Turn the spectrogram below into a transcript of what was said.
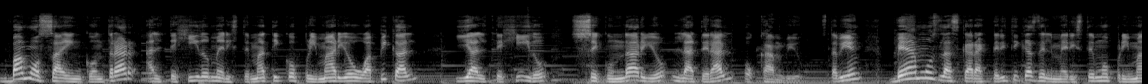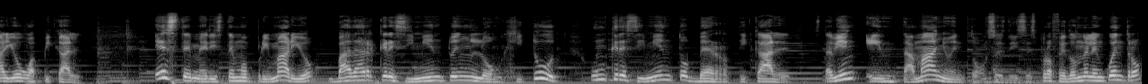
vamos a encontrar al tejido meristemático primario o apical y al tejido secundario lateral o cambio. ¿Está bien? Veamos las características del meristemo primario o apical. Este meristemo primario va a dar crecimiento en longitud, un crecimiento vertical. ¿Está bien? En tamaño entonces dices, profe, ¿dónde lo encuentro?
